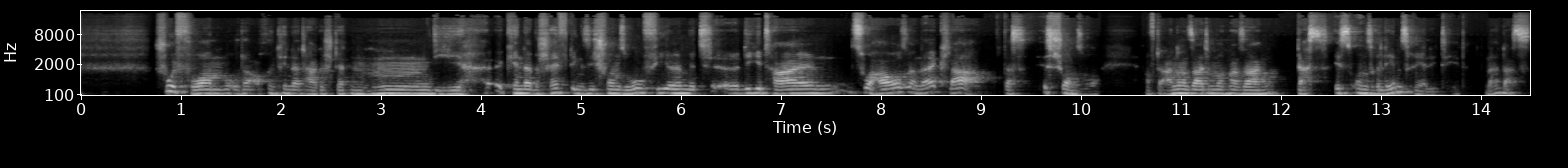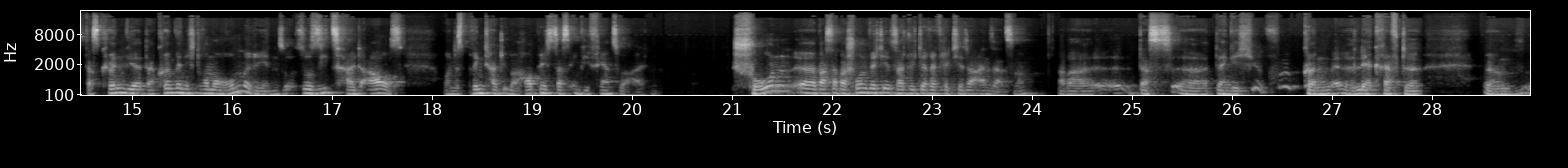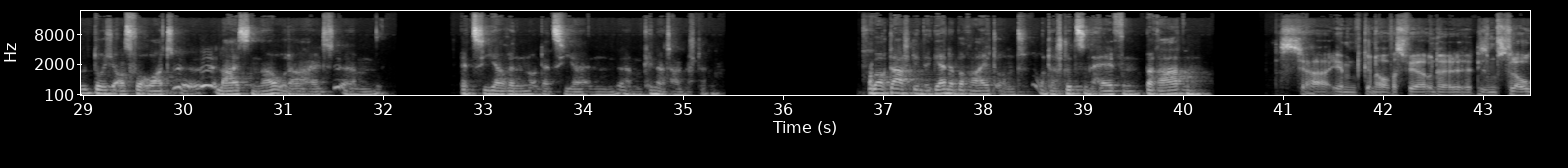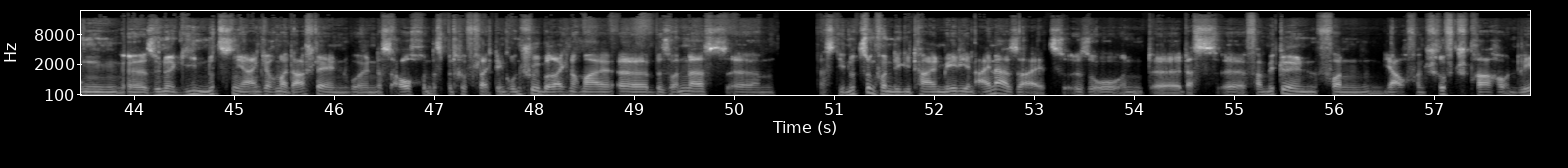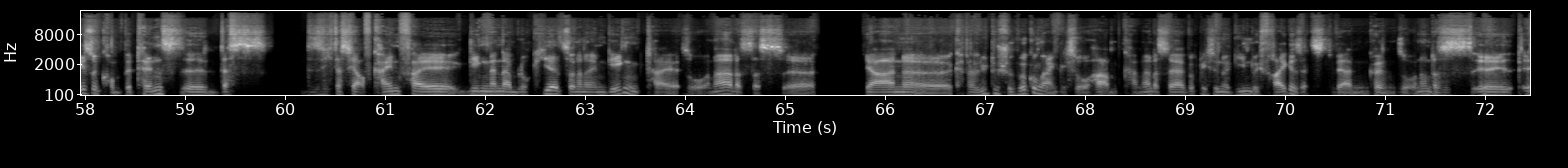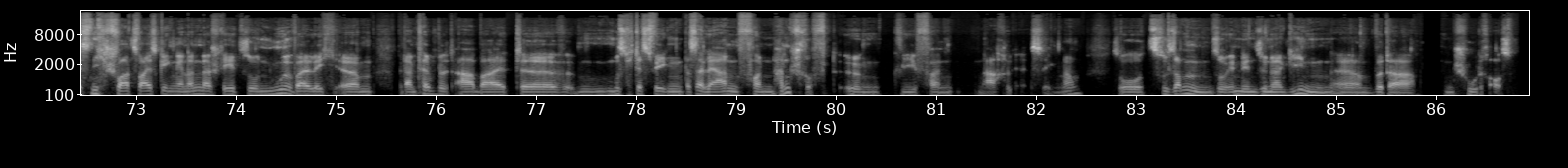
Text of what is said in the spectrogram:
Schulformen oder auch in Kindertagesstätten. Hm, die Kinder beschäftigen sich schon so viel mit äh, digitalen Zuhause. Ne? Klar, das ist schon so. Auf der anderen Seite muss man sagen, das ist unsere Lebensrealität. Ne? Das, das können wir, da können wir nicht drum herum reden. So, so sieht es halt aus. Und es bringt halt überhaupt nichts, das irgendwie fernzuhalten. Schon, äh, was aber schon wichtig ist, natürlich der reflektierte Einsatz. Ne? Aber äh, das, äh, denke ich, können äh, Lehrkräfte ähm, durchaus vor Ort äh, leisten ne? oder halt ähm, Erzieherinnen und Erzieher in ähm, Kindertagesstätten. Aber auch da stehen wir gerne bereit und unterstützen, helfen, beraten. Das ist ja eben genau, was wir unter diesem Slogan äh, Synergien nutzen ja eigentlich auch mal darstellen wollen. Das auch, und das betrifft vielleicht den Grundschulbereich nochmal äh, besonders, ähm, dass die Nutzung von digitalen Medien einerseits so und äh, das äh, Vermitteln von ja auch von Schriftsprache und Lesekompetenz, äh, dass sich das ja auf keinen Fall gegeneinander blockiert, sondern im Gegenteil so, ne, dass das äh, ja eine katalytische Wirkung eigentlich so haben kann, ne? dass da ja wirklich Synergien durch freigesetzt werden können. So, ne? Dass es, äh, es nicht schwarz-weiß gegeneinander steht, so nur weil ich ähm, mit einem Tablet arbeite, muss ich deswegen das Erlernen von Handschrift irgendwie vernachlässigen. Ne? So zusammen, so in den Synergien äh, wird da ein Schuh draus.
